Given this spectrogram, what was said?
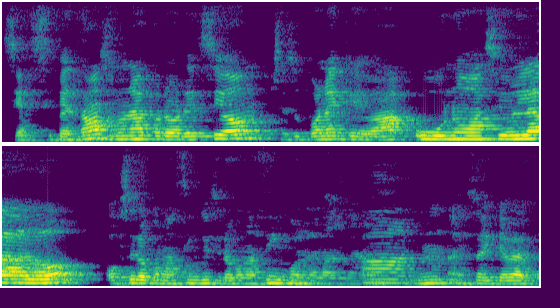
si, si pensamos en una progresión, se supone que va uno hacia un lado o 0,5 y 0,5 en la manga. Ah. Mm, Eso hay que ver.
